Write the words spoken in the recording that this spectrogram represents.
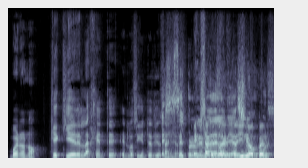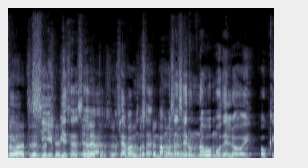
Bueno, no. ¿Qué quiere la gente en los siguientes 10 Ese años? es el problema Exacto, de la exacto. Y aviación. no pensó a 380. Si empiezas El a... A380 O sea, vamos a, vamos a hacer un nuevo modelo hoy. Ok,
